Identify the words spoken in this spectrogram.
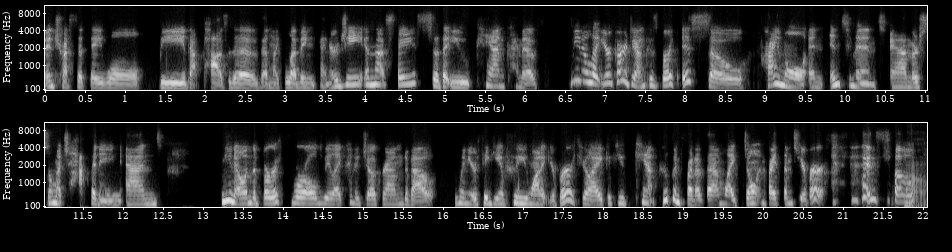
and trust that they will be that positive and like loving energy in that space so that you can kind of, you know, let your guard down because birth is so primal and intimate and there's so much happening. And you know in the birth world we like kind of joke around about when you're thinking of who you want at your birth you're like if you can't poop in front of them like don't invite them to your birth. And so oh,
